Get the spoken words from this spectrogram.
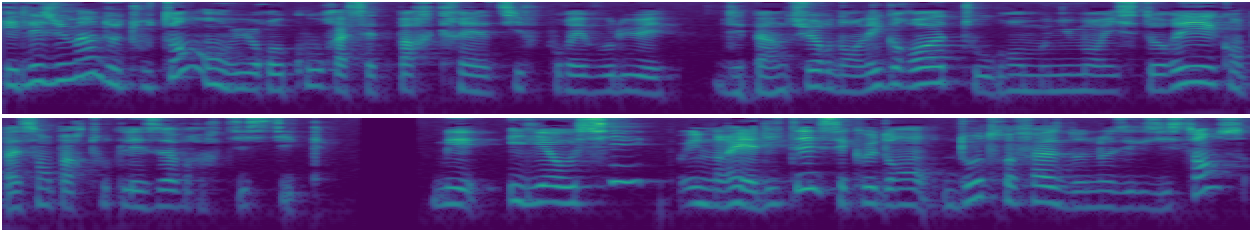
Et les humains de tout temps ont eu recours à cette part créative pour évoluer. Des peintures dans les grottes ou grands monuments historiques en passant par toutes les œuvres artistiques. Mais il y a aussi une réalité, c'est que dans d'autres phases de nos existences,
